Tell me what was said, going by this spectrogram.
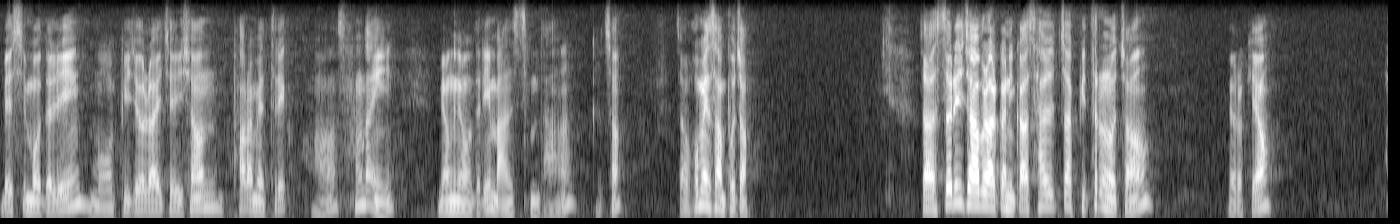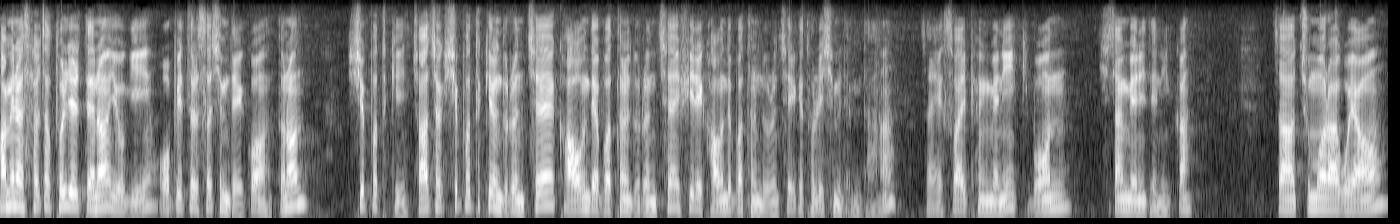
mesh 모델링, 뭐 visualization, parametric 아, 상당히 명령어들이 많습니다. 그렇죠? 자, 홈에서 한번 보죠. 자, 3D 작업을 할 거니까 살짝 비틀어 놓죠. 이렇게요. 화면을 살짝 돌릴 때는 여기 5비트를 쓰시면 되고 또는 Shift 키, 좌측 Shift 키를 누른 채 가운데 버튼을 누른 채 휠의 가운데 버튼을 누른 채 이렇게 돌리시면 됩니다. 자, XY 평면이 기본 시장면이 되니까 자, 주모라고요.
